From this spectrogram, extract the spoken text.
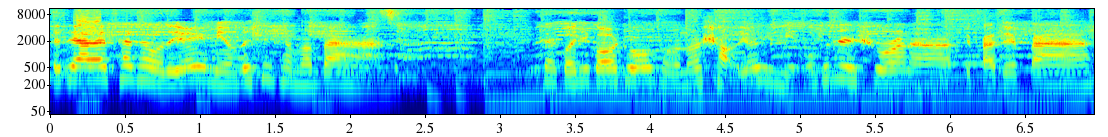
大家来猜猜我的英语名字是什么吧？在国际高中怎么能少英语名字这说呢？对吧？对吧？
